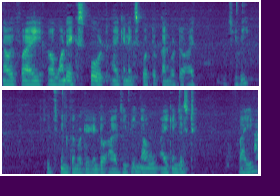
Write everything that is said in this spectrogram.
Now if I uh, want to export I can export to convert to RGB it's been converted into RGB now I can just file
